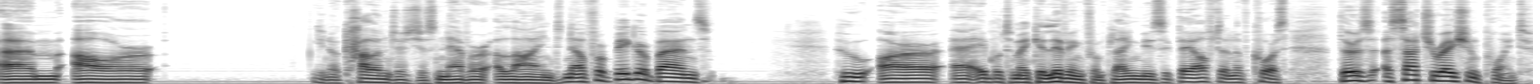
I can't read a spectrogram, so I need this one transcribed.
um, our you know calendars just never aligned. Now, for bigger bands, who are uh, able to make a living from playing music, they often, of course, there's a saturation point.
